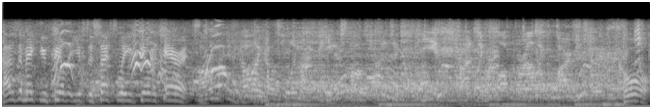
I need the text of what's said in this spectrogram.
How does it make you feel that you've successfully peeled the carrots? I felt like I was holding my penis while I was trying to take a pee and I was trying to like flop it around like a fireman. Cool.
